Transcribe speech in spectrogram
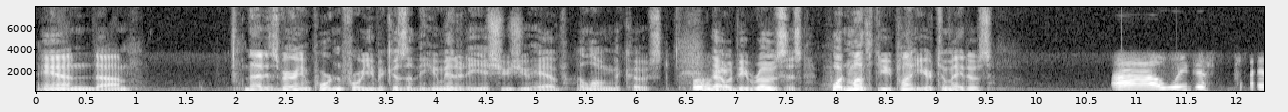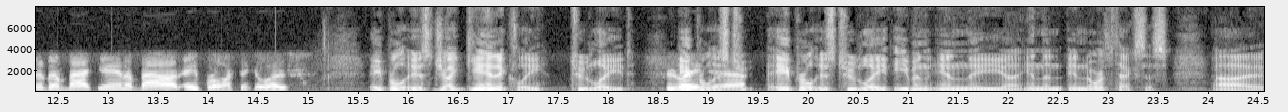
and um, that is very important for you because of the humidity issues you have along the coast. Ooh, that yeah. would be roses. What month do you plant your tomatoes? Uh, we just planted them back in about April, I think it was. April is gigantically too late. Too late. April is yeah. too, April is too late even in the uh, in the in North Texas. Uh,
